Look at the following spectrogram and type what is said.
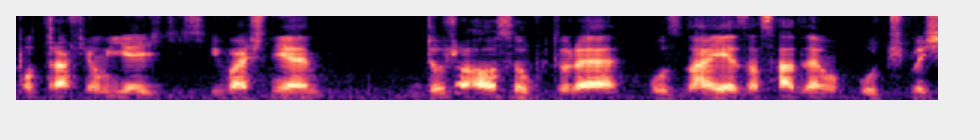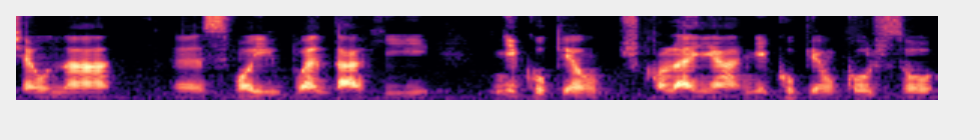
potrafią jeździć. I właśnie dużo osób, które uznaje zasadę uczmy się na e, swoich błędach i nie kupię szkolenia, nie kupię kursu,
